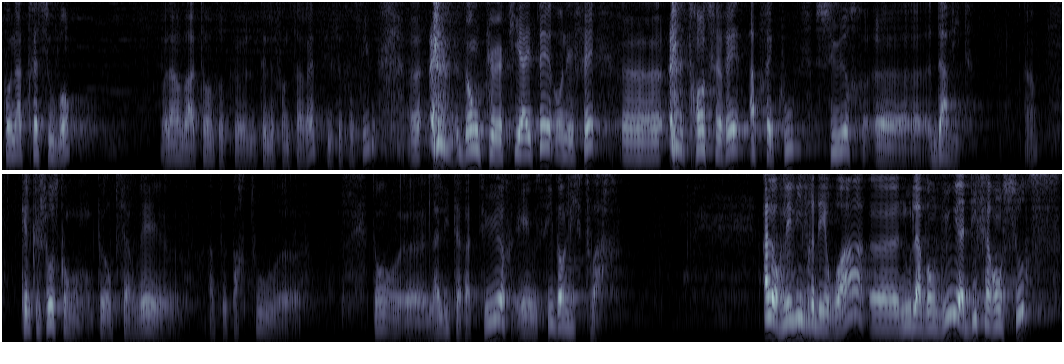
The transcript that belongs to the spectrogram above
qu'on a très souvent voilà, on va attendre que le téléphone s'arrête, si c'est possible. Euh, donc, euh, qui a été en effet euh, transféré après coup sur David. Hein. Quelque chose qu'on peut observer un peu partout dans la littérature et aussi dans l'histoire. Alors, les livres des rois, nous l'avons vu, il y a différentes sources.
